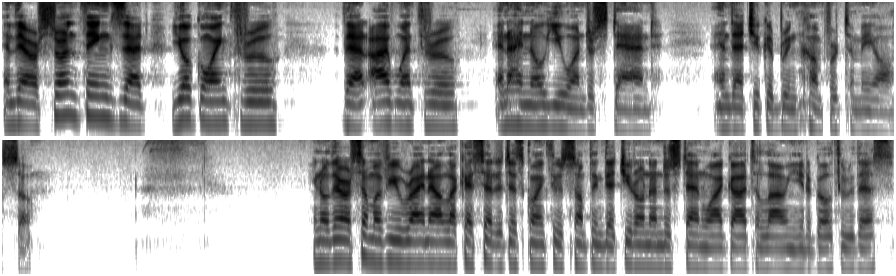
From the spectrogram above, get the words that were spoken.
And there are certain things that you're going through that I went through, and I know you understand, and that you could bring comfort to me also. You know, there are some of you right now, like I said, are just going through something that you don't understand why God's allowing you to go through this.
